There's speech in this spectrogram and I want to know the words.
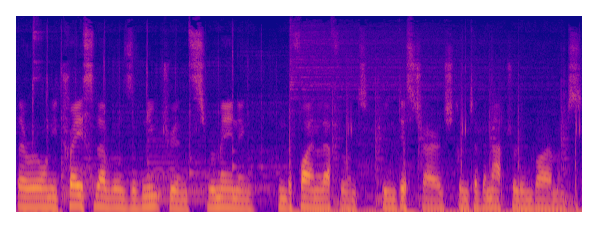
there are only trace levels of nutrients remaining in the final effluent being discharged into the natural environment.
